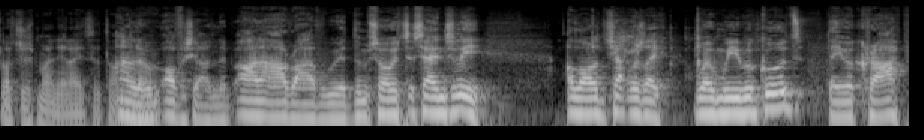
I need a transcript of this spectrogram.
Not just Man United. And obviously on, the, our rivalry with them. So it's essentially a lot of the chat was like when we were good, they were crap.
